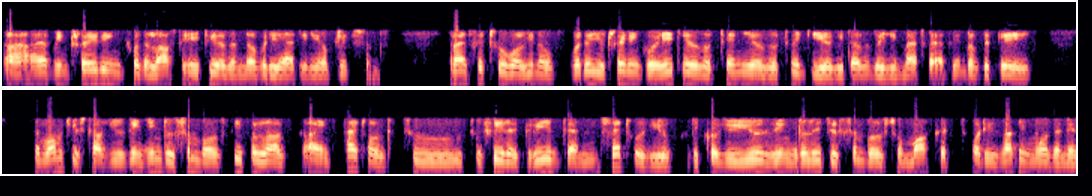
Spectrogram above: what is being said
I have been trading for the last eight years and nobody had any objections. And I said to her, well, you know, whether you're trading for eight years or 10 years or 20 years, it doesn't really matter. At the end of the day, the moment you start using Hindu symbols, people are, are entitled to to feel aggrieved and upset with you because you're using religious symbols to market what is nothing more than a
